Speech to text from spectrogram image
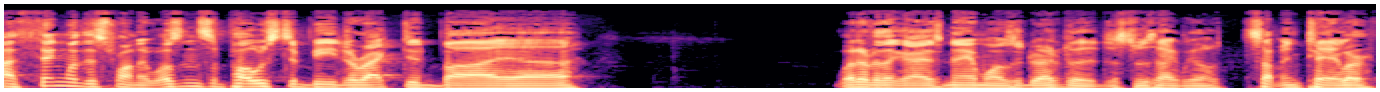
a thing with this one. It wasn't supposed to be directed by uh, whatever the guy's name was who directed it. Just second ago, something Taylor.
